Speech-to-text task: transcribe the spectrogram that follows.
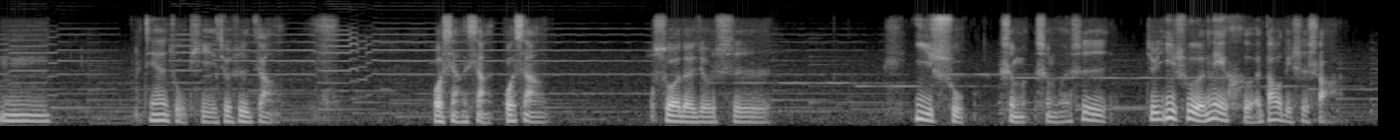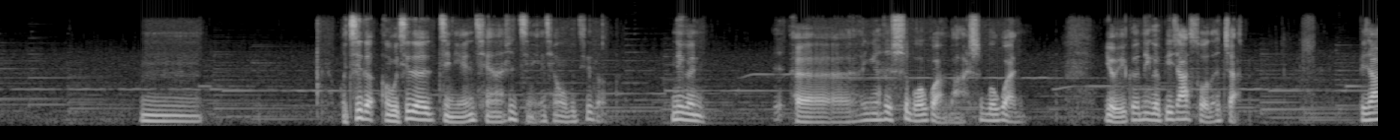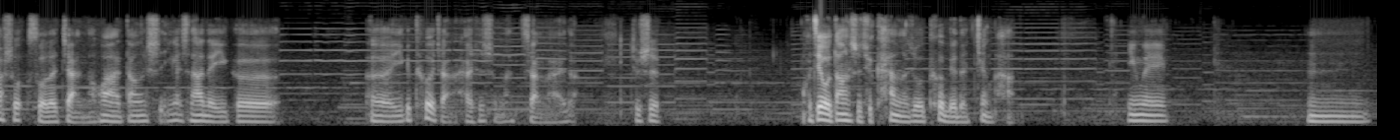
嗯，今天的主题就是讲，我想想，我想说的就是艺术，什么什么是就艺术的内核到底是啥？嗯，我记得我记得几年前是几年前我不记得了，那个呃应该是世博馆吧，世博馆有一个那个毕加索的展。毕加索所的展的话，当时应该是他的一个，呃，一个特展还是什么展来的，就是我记得我当时去看了之后特别的震撼，因为，嗯，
